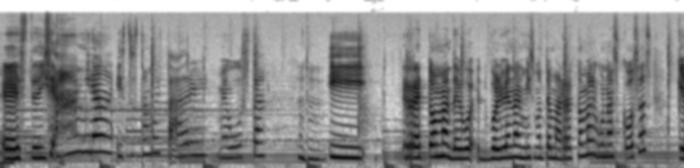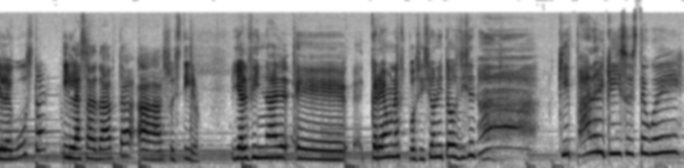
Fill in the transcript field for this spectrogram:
este dice, ah, mira, esto está muy padre, me gusta. Y retoma, de- volviendo al mismo tema, retoma algunas cosas que le gustan y las adapta a su estilo. Y al final eh, crea una exposición y todos dicen, ¡Ah! ¡qué padre que hizo este güey!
